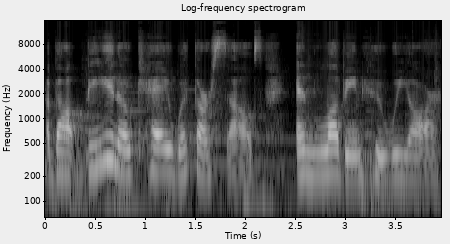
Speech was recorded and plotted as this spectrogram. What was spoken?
about being okay with ourselves and loving who we are.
